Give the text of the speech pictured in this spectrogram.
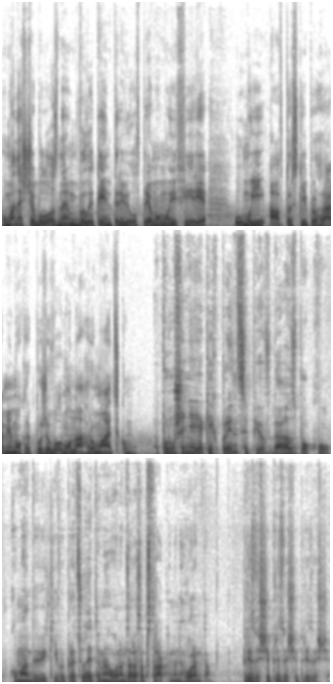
у мене ще було з ним велике інтерв'ю в прямому ефірі у моїй авторській програмі Мокрик по живому на громадському. Порушення яких принципів да, з боку команди, в якій ви працюєте, ми говоримо зараз абстрактно, ми не говоримо там прізвище, прізвище, прізвище,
